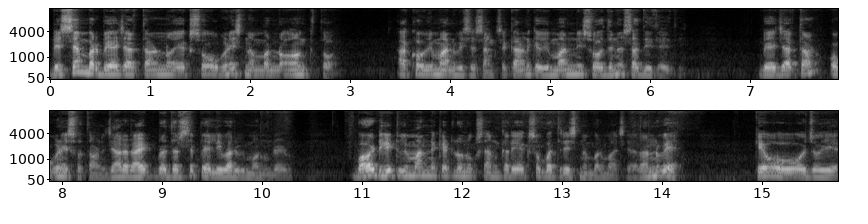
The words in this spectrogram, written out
ડિસેમ્બર બે હજાર ત્રણનો એકસો ઓગણીસ નંબરનો અંક તો આખો વિમાન વિશેષાંક છે. કારણ કે વિમાનની શોધને સદી થઈ હતી. બે હજાર ત્રણ, ઓગણીસો ત્રણ, જ્યારે રાઇટ બ્રધર્સે પહેલી વાર વિમાન ઉડાડ્યું બર્ડ હિટ વિમાનને કેટલું નુકસાન કરે એકસો બત્રીસ નંબરમાં છે. રનવે કેવો હોવો જોઈએ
